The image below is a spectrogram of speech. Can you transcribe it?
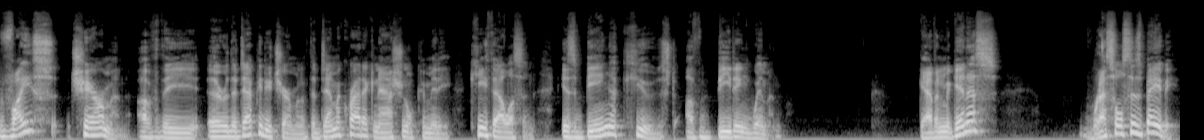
vice chairman of the, or the deputy chairman of the Democratic National Committee, Keith Ellison, is being accused of beating women. Gavin McInnes wrestles his baby,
